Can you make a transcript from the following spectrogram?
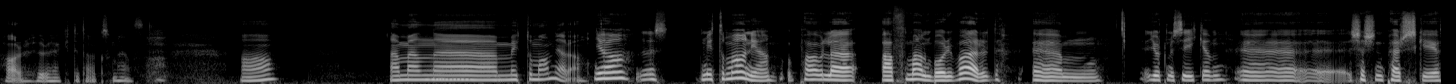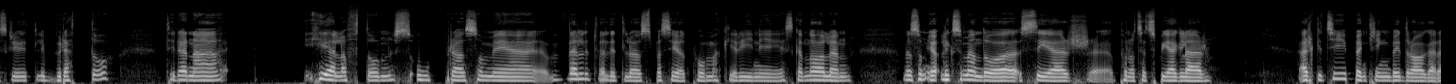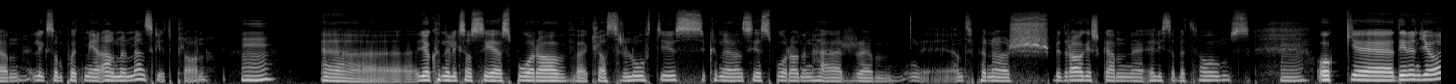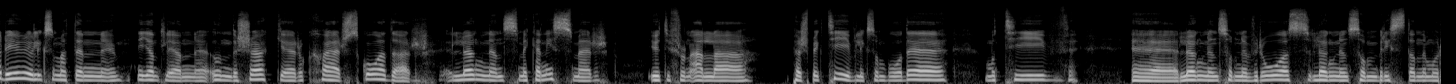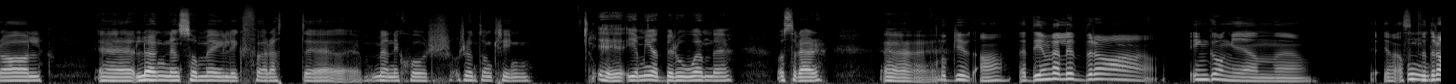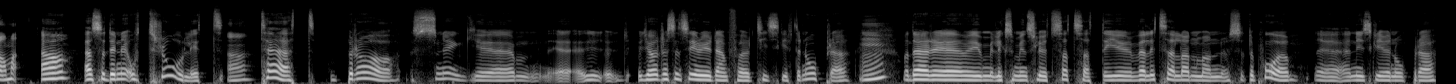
har hur högt i tak som helst. Ja. Ja men Mm. uh, Mytomania då? Ja, eh, Mytomania. Paula af Malmborg Ward ehm, gjort musiken. Uh, Kerstin Persky har skrivit libretto till denna helaftonsopera som är väldigt, väldigt löst baserat på Macchiarini-skandalen men som jag liksom ändå ser på något sätt speglar arketypen kring bedragaren liksom på ett mer allmänmänskligt plan. Mm. Eh, jag kunde liksom se spår av eh, Claes Relotius, jag kunde även se spår av den här um, entreprenörsbedragerskan eh, Elizabeth Holmes. Mm. Och eh, det den gör det är ju liksom att den eh, egentligen eh, undersöker och skärskådar lögnens mekanismer utifrån alla perspektiv, liksom både motiv, eh, lögnen som neuros, lögnen som bristande moral, eh, lögnen som möjlig för att eh, människor runt omkring eh, är medberoende och sådär. Eh, oh, gud, ja. Det är en väldigt bra ingång i en... Eh, Alltså för Mm. drama. ja, alltså den är otroligt Ja. tät, bra, snygg. Eh, eh, Jag recenserar ju den för tidskriften Opera Mm. och där är liksom min slutsats att det är väldigt sällan man sätter på eh, en nyskriven opera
